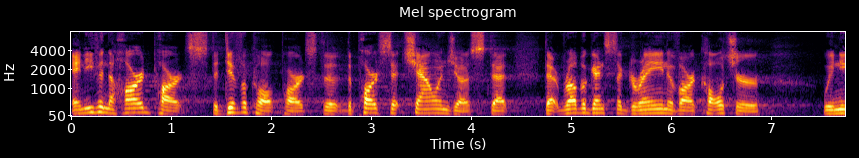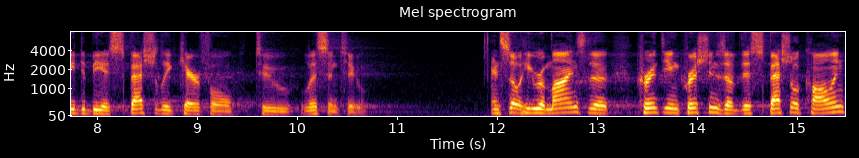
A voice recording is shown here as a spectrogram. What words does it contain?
And even the hard parts, the difficult parts, the, the parts that challenge us, that, that rub against the grain of our culture, we need to be especially careful to listen to. And so he reminds the Corinthian Christians of this special calling,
